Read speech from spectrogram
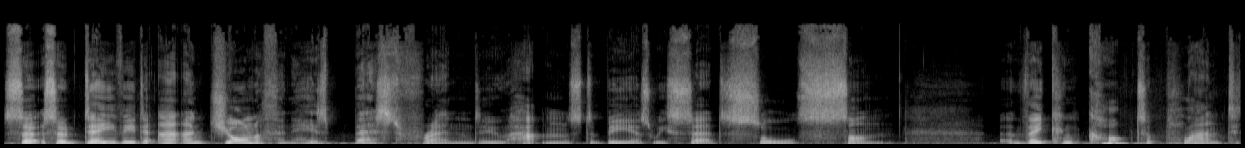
So, so David and Jonathan, his best friend, who happens to be, as we said, Saul's son, they concoct a plan to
